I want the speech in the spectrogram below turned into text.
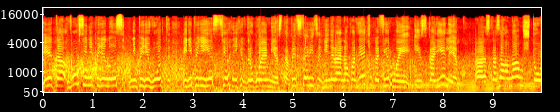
Это вовсе не перенос, не перевод и не переезд техники в другое место. Представитель генерального подрядчика фирмы из Карелии э, сказал нам, что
